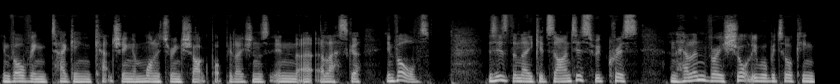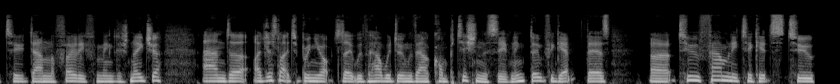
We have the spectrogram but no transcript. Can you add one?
involving tagging, catching, and monitoring shark populations in uh, Alaska involves. This is The Naked Scientist with Chris and Helen. Very shortly, we'll be talking to Dan Laffoley from English Nature. And uh, I'd just like to bring you up to date with how we're doing with our competition this evening. Don't forget, there's uh, two family tickets to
